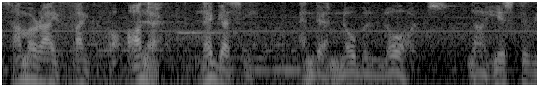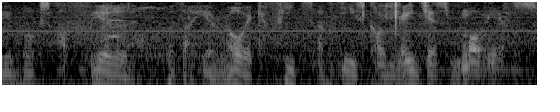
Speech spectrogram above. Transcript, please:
Samurai fight for honor, legacy, and their noble lords. The history books are filled with the heroic feats of these courageous warriors.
